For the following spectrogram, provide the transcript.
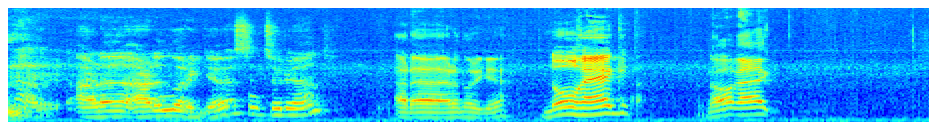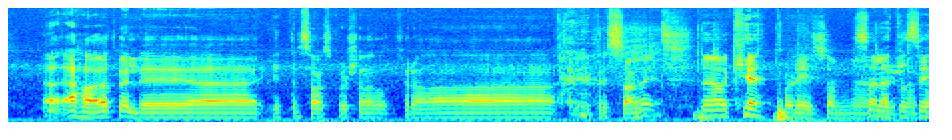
er, er det Er det Norge sin tur igjen? Er det, er det Norge? Noreg! Norge! Jeg har jo et veldig uh, interessant spørsmål fra Eller interessant Det var ikke for de som eh, Så lett å si.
